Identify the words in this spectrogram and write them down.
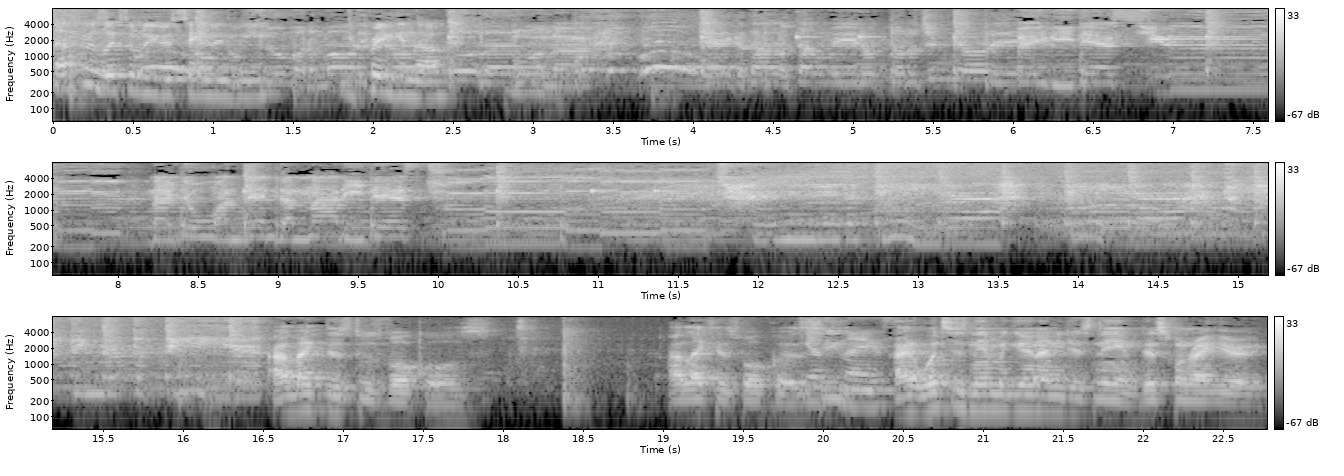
That feels like something you would say to me. You're pretty enough. 내가 달러 땅 위로 떨어진 별이 Baby that's you 말도 안 된단 말이 that's true 하늘에다 피라 다 뻗은 것도 피라 I like this dude's vocals. I like his vocals. It's He- nice. I, what's his name again? I need his name. This one right here.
